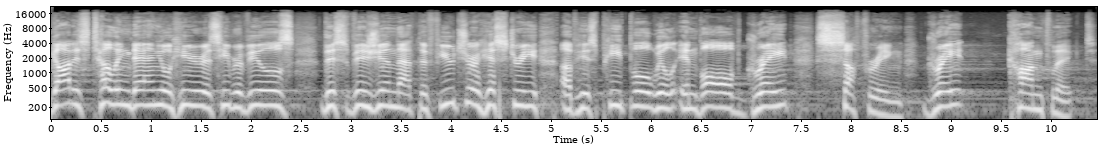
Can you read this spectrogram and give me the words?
God is telling Daniel here as he reveals this vision that the future history of his people will involve great suffering, great conflict.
